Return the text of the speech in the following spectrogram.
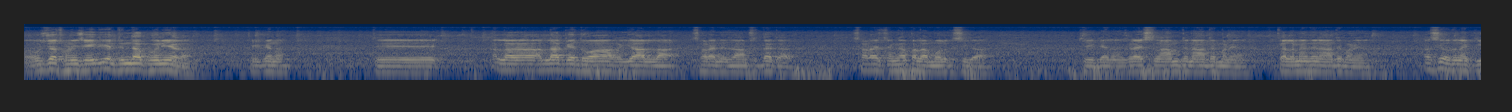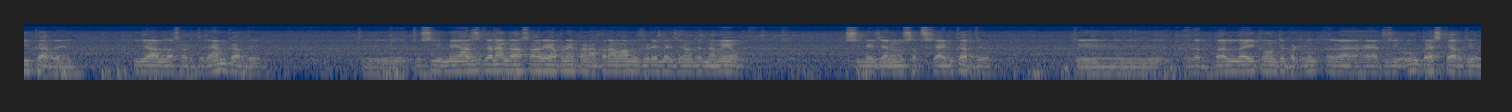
ਉਜਤ ਹੋਣੀ ਚਾਹੀਦੀ ਹੈ, ਦਿੰਦਾ ਕੋਈ ਨਹੀਂ ਹੈਗਾ। ਠੀਕ ਹੈ ਨਾ? ਤੇ ਅੱਲਾ ਅੱਲਾ ਅੱਗੇ ਦੁਆ, ਯਾ ਅੱਲਾ, ਸਾਡਾ ਨਿਜ਼ਾਮ ਸਿੱਧਾ ਕਰ। ਸਾਡਾ ਚੰਗਾ ਭਲਾ ਮੁਲਕ ਸੀਗਾ। ਠੀਕ ਹੈ ਨਾ? ਜਿਹੜਾ ਇਸਲਾਮ ਦੇ ਨਾਂ ਤੇ ਬਣਿਆ ਕਲਮੇ ਦੇ ਨਾਂ ਤੇ ਬਣਿਆ, ਅਸੀਂ ਉਹਦੇ ਨਾਲ ਕੀ ਕਰ ਰਹੇ ਹਾਂ? ਯਾ ਅੱਲਾ ਸਾਡੇ ਤੇ ਰਹਿਮ ਕਰ ਦੇ। ਤੇ ਤੁਸੀਂ, ਮੈਂ ਅਰਜ਼ ਕਰਾਂਗਾ ਸਾਰੇ ਆਪਣੇ ਭੈਣਾਂ ਭਰਾਵਾਂ ਨੂੰ, ਜਿਹੜੇ ਮੇਰੇ ਚੈਨਲ ਤੇ ਨਵੇਂ ਹੋ, ਤੁਸੀਂ ਮੇਰੇ ਚੈਨਲ ਨੂੰ ਸਬਸਕ੍ਰਾਈਬ ਕਰ ਦਿਓ। ਤੇ ਇਹਦਾ ਬੈਲ ਆਈਕਨ ਤੇ ਬਟਨ ਹੈ, ਤੁਸੀਂ ਉਹ ਪ੍ਰੈਸ ਕਰ ਦਿਓ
